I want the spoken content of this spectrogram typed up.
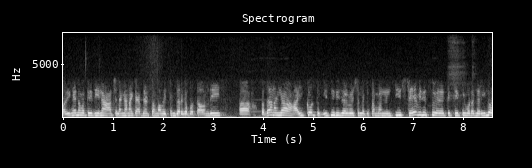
పదిహేనవ తేదీన తెలంగాణ కేబినెట్ సమావేశం జరగబోతా ఉంది. ప్రధానంగా హైకోర్టు బీసీ రిజర్వేషన్లకు సంబంధించి స్టే విధిస్తూ ఏదైతే తీర్పు ఇవ్వడం జరిగిందో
